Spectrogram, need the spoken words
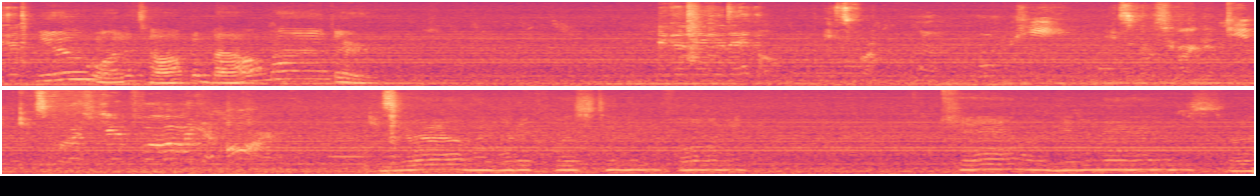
You want to talk about mother? Girl, I got a question for you. Can I get an answer?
